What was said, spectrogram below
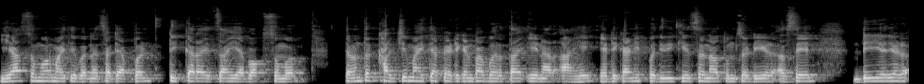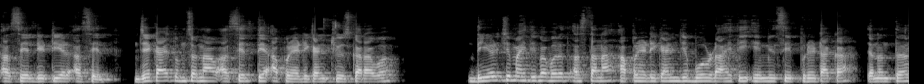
या समोर माहिती भरण्यासाठी आपण टिक करायचं आहे या बॉक्स समोर त्यानंतर खालची माहिती आपल्या ठिकाणी पहा भरता येणार आहे. या ठिकाणी पदविकेचं नाव तुमचं डीएड असेल डीएलएड असेल डीटीएड असेल. जे काय तुमचं नाव असेल ते आपण या ठिकाणी चूज करावं. डीएडची माहिती भरत असताना आपण या ठिकाणी जे बोर्ड आहे ती एम एस सी पुणे टाका. त्यानंतर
